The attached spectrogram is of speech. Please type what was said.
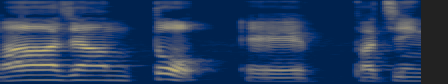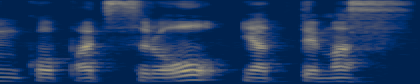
麻雀と、えー、パチンコ、パチスロをやってます。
